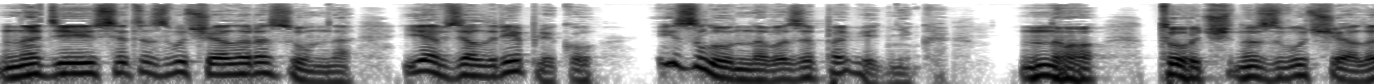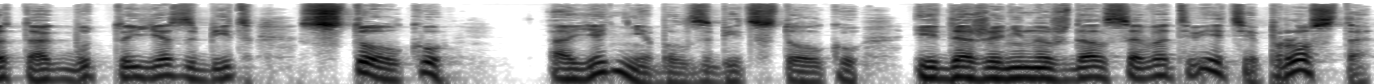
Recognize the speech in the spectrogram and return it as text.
Надеюсь, это звучало разумно. Я взял реплику из лунного заповедника. Но точно звучало так, будто я сбит с толку. А я не был сбит с толку и даже не нуждался в ответе, просто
